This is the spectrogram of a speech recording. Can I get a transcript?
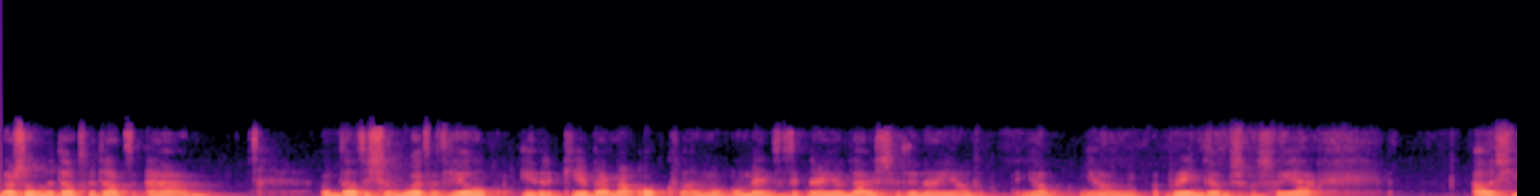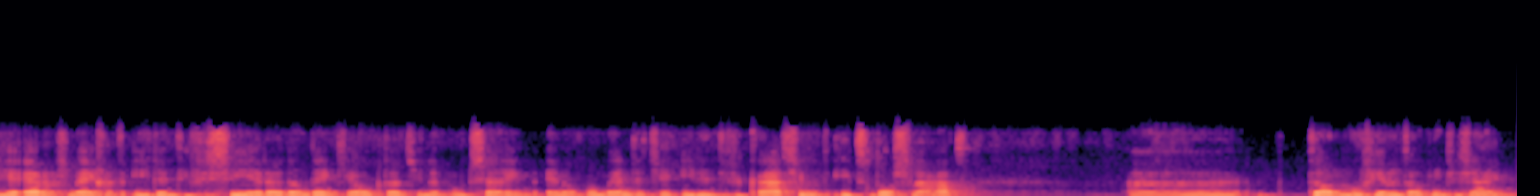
maar zonder dat we dat. Uh, want dat is een woord wat heel iedere keer bij mij opkwam. Op het moment dat ik naar jou luisterde, naar jouw, jouw, jouw braindumps. Was van ja, als je je ergens mee gaat identificeren, dan denk je ook dat je het moet zijn. En op het moment dat je identificatie met iets loslaat, uh, dan hoef je het ook niet te zijn.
